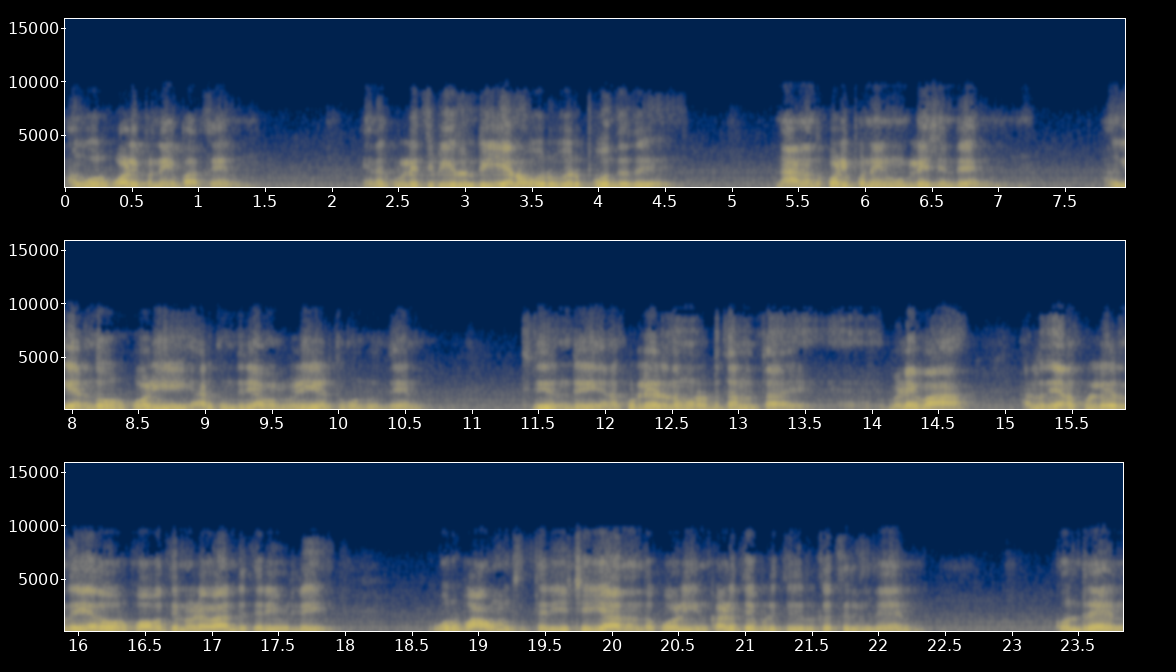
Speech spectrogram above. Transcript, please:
அங்கு ஒரு கோழி பண்ணையை பார்த்தேன். எனக்குள்ளே திடீரென்று ஏனோ ஒரு வெறுப்பு வந்தது. நான் அந்த கோழி பண்ணையின் உள்ளே சென்றேன். அங்கே இருந்த ஒரு கோழியை யாருக்கும் தெரியாமல் வெளியே எடுத்து கொண்டு வந்தேன். திடீரென்று எனக்குள்ளே இருந்த முரட்டுத்தனத்தை விளைவா? அல்லது எனக்குள்ளே இருந்த ஏதோ ஒரு கோபத்தின் விளைவா என்று தெரியவில்லை. ஒரு பாவம் தெரிய செய்யாத அந்த கோழியின் கழுத்தை பிடித்து இருக்க திருங்கினேன் கொன்றேன்.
